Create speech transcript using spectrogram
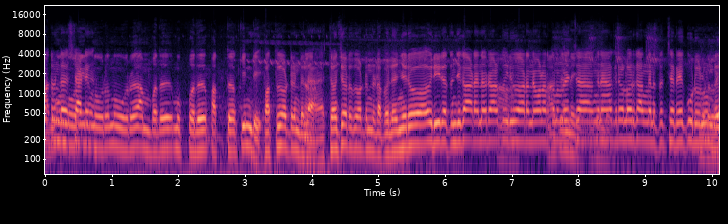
തൊട്ടുണ്ട് നൂറ് നൂറ് അമ്പത് മുപ്പത് പത്ത് ഒക്കെ ഉണ്ട്. പത്ത് തൊട്ടുണ്ട് അല്ലേ ഏറ്റവും ചെറു തൊട്ടുണ്ട് അപ്പൊ ഇനിയൊരു ഒരു ഇരുപത്തഞ്ച് കാടന ഒരാൾക്ക് ഇരുപത് കാടനെ വളർത്തണം എന്ന് വെച്ചാൽ അങ്ങനെ ആഗ്രഹമുള്ളവർക്ക് അങ്ങനത്തെ ചെറിയ കൂടുകളുണ്ട്.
